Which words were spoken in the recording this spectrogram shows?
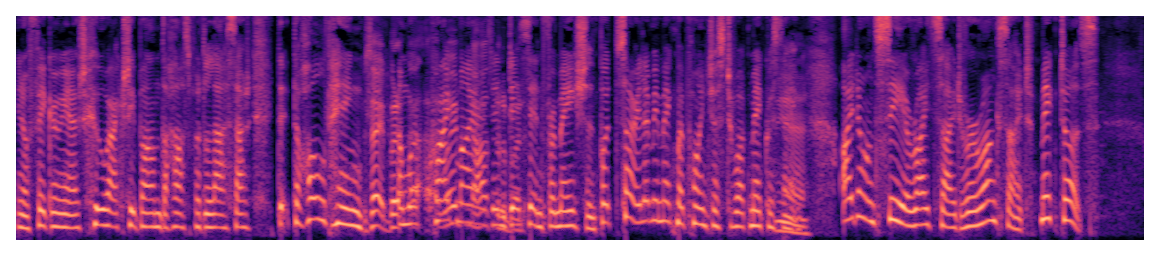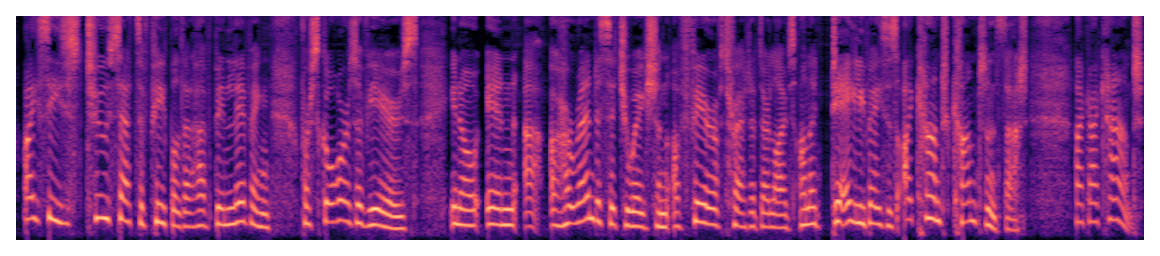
you know, figuring out who actually bombed the hospital last night. The, the whole thing, and we're uh, quite mired in disinformation. But sorry, let me make my point just to what Mick was saying. Yeah. I don't see a right side or a wrong side. Mick does. I see two sets of people that have been living for scores of years, you know, in a, a horrendous situation of fear of threat of their lives on a daily basis. I can't countenance that. Like, I can't.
